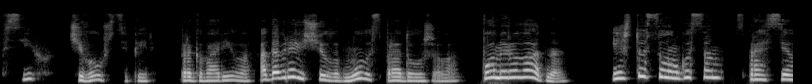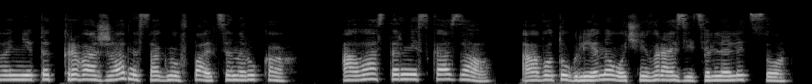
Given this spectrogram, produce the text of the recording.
«Псих? Чего уж теперь?» – проговорила, одобряюще улыбнулась, продолжила. «Помер, ладно». «И что с Онгусом?» – спросила Нета, кровожадно согнув пальцы на руках. А Ластер не сказал, а вот у Глена очень выразительное лицо.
